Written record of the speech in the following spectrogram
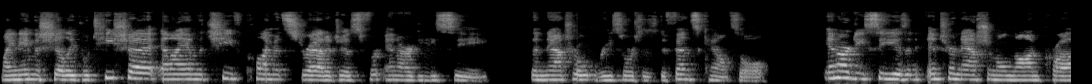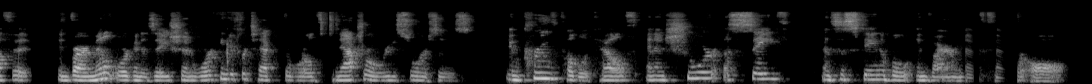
My name is Shelley Poticha, and I am the Chief Climate Strategist for NRDC, the Natural Resources Defense Council. NRDC is an international nonprofit environmental organization working to protect the world's natural resources improve public health, and ensure a safe and sustainable environment for all.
